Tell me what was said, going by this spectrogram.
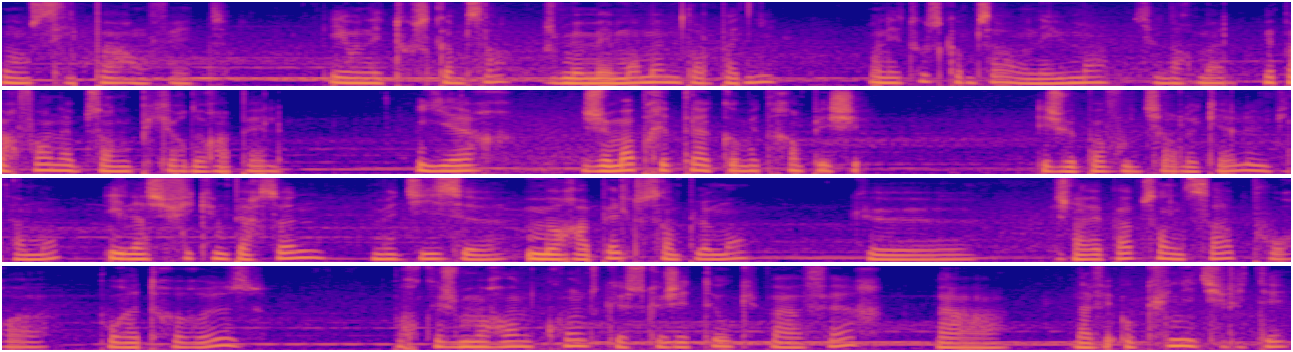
On sait pas, en fait. Et on est tous comme ça. Je me mets moi-même dans le panier. On est tous comme ça, on est humain, c'est normal. Mais parfois, on a besoin de piqûres de rappel. Hier, je m'apprêtais à commettre un péché et je vais pas vous dire lequel évidemment. Il a suffi qu'une personne me dise, euh, me rappelle tout simplement que je n'avais pas besoin de ça pour, euh, pour être heureuse, pour que je me rende compte que ce que j'étais occupée à faire bah, n'avait aucune utilité.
